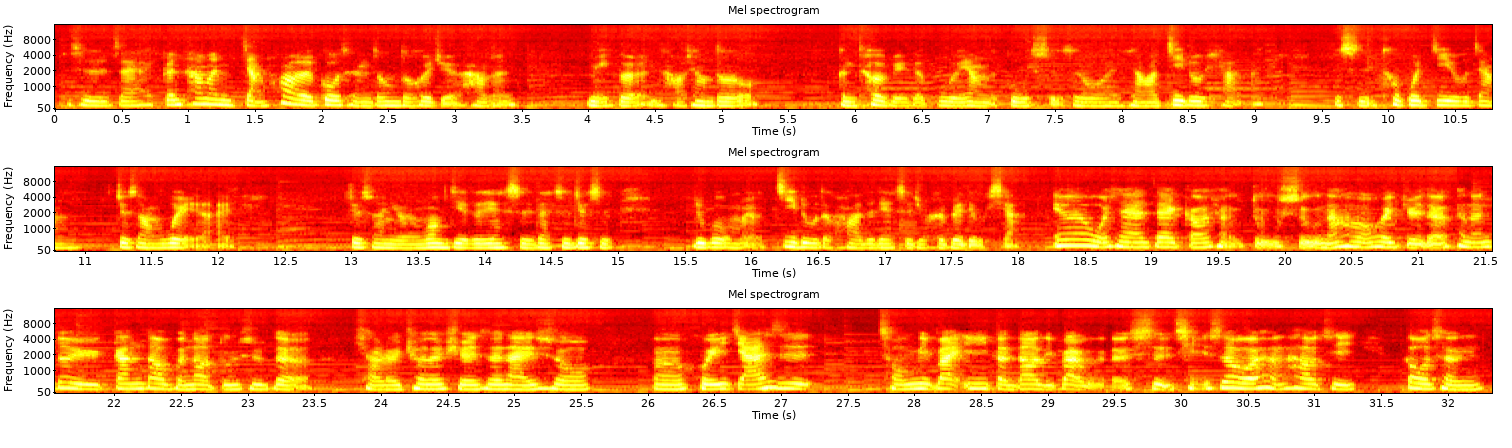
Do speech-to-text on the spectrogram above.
就是在跟他们讲话的过程中，都会觉得他们每个人好像都有很特别的不一样的故事，所以我很想要记录下来，就是透过记录这样，就算未来就算有人忘记这件事，但是就是如果我们有记录的话，这件事就会被留下。因为我现在在高雄读书，然后我会觉得，可能对于刚到本岛读书的小琉球的学生来说，嗯、回家是从礼拜一等到礼拜五的事情，所以我会很好奇，构成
